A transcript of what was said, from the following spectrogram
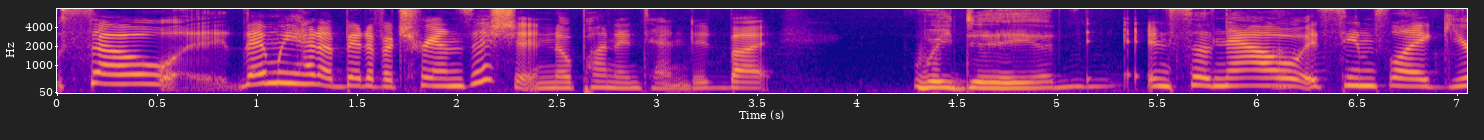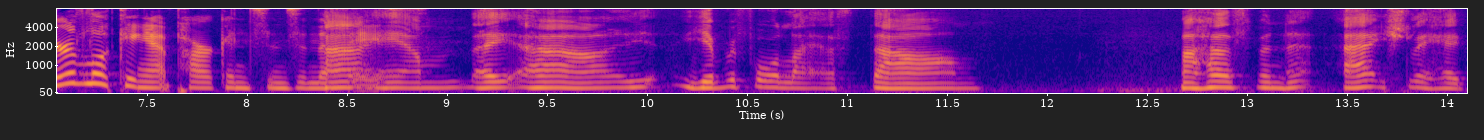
So then we had a bit of a transition, no pun intended, but We did. and so now it seems like you're looking at Parkinson's in the I face. I am. They uh, year before last, um, my husband actually had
